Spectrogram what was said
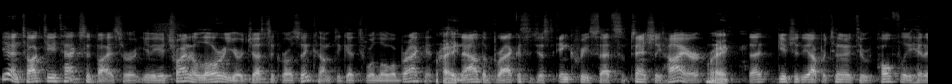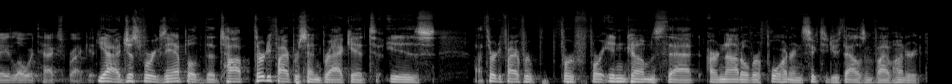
Yeah, and talk to your tax advisor. You know, you're trying to lower your adjusted gross income to get to a lower bracket. Right. So Right. now the brackets have just increased that substantially higher. Right. That gives you the opportunity to hopefully hit a lower tax bracket. Yeah, just for example, the top 35% bracket is uh, 35 for, for for incomes that are not over 462,500.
